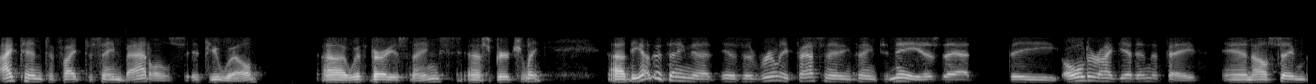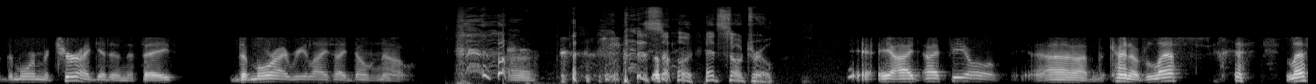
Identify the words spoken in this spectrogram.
I tend to fight the same battles, if you will, uh, with various things uh, spiritually. Uh, the other thing that is a really fascinating thing to me is that the older I get in the faith, and I'll say the more mature I get in the faith, the more I realize I don't know. uh, so it's so true. Yeah, I, I feel uh, kind of less less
